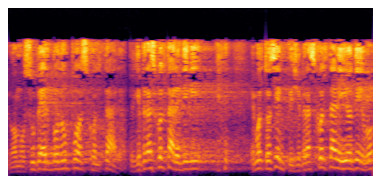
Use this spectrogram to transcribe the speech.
L'uomo superbo non può ascoltare, perché per ascoltare devi, è molto semplice, per ascoltare io devo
